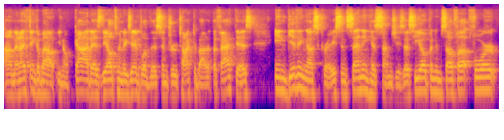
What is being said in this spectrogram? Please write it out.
Um, and I think about you know God as the ultimate example of this, and Drew talked about it. The fact is in giving us grace and sending his son Jesus, he opened himself up for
